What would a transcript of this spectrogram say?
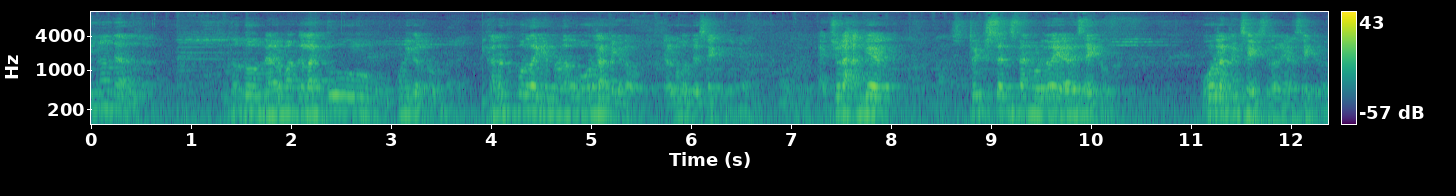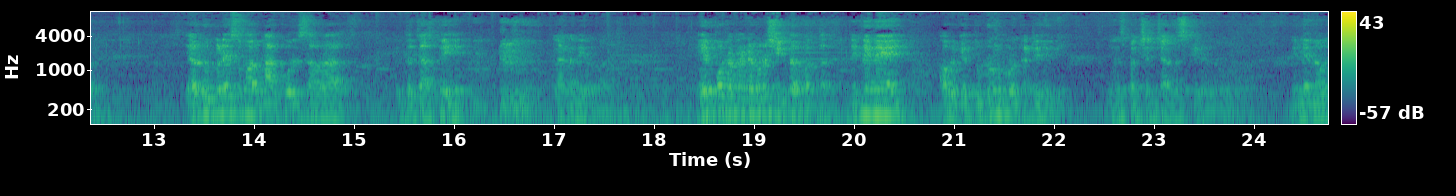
ಇನ್ನೊಂದು ಇನ್ನೊಂದು ನೆಲಮಂಗಲ ಟು ಕುಡಿಗಲ್ ರೋಡ್ ಕನಕಪುರದಾಗ ಏನ್ ನೋಡೋದು ಓವರ್ಲ್ಯಾಪ್ ಇದಾವೆ ಎರಡು ಒಂದೇ ಸೈಟ್ ಇದೆ. ಆಕ್ಚುಲಿ ಹಂಗೆ ಸ್ಟ್ರಿಕ್ಟ್ ಸೆನ್ಸ್ ನಾಗ ನೋಡಿದ್ರೆ ಎರಡು ಸೈಟು ಓವರ್ಲ್ಯಾಪಿಂಗ್ ಸೈಟ್ಸ್ ಇದಾವೆ ಎರಡು ಸೈಡ್ ಇದಾವೆ. ಎರಡು ಕಡೆ ಸುಮಾರು ನಾಲ್ಕೂವರೆ ಸಾವಿರ ಇಂತ ಜಾಸ್ತಿ ಲಗ್ನ ಇರಬಾರ್ದು ಏರ್ಪೋರ್ಟ್ ಕೂಡ ಶೀಘ್ರ ಬರ್ತಾರೆ ನಿನ್ನೆನೆ ಅವರಿಗೆ ದುಡ್ಡು ಕೂಡ ಕಟ್ಟಿದ್ದೀವಿ. ಇನ್ಸ್ಪೆಕ್ಷನ್ ಚಾರ್ಜಸ್ ಕೇಳಿದ್ರು. ನಿನ್ನೆ ನಾವು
